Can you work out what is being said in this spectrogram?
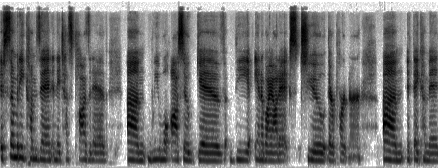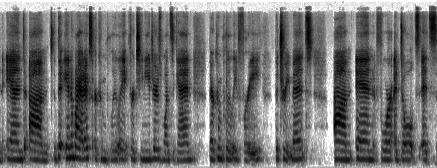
if somebody comes in and they test positive um, we will also give the antibiotics to their partner um, if they come in. And um, the antibiotics are completely for teenagers. Once again, they're completely free. The treatment, um, and for adults, it's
